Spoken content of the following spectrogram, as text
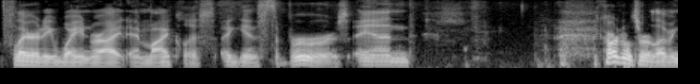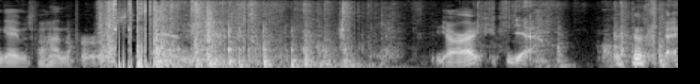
Flaherty, Wainwright, and Mikolas against the Brewers, and the Cardinals are 11 games behind the Brewers. And you all right? Yeah. okay.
